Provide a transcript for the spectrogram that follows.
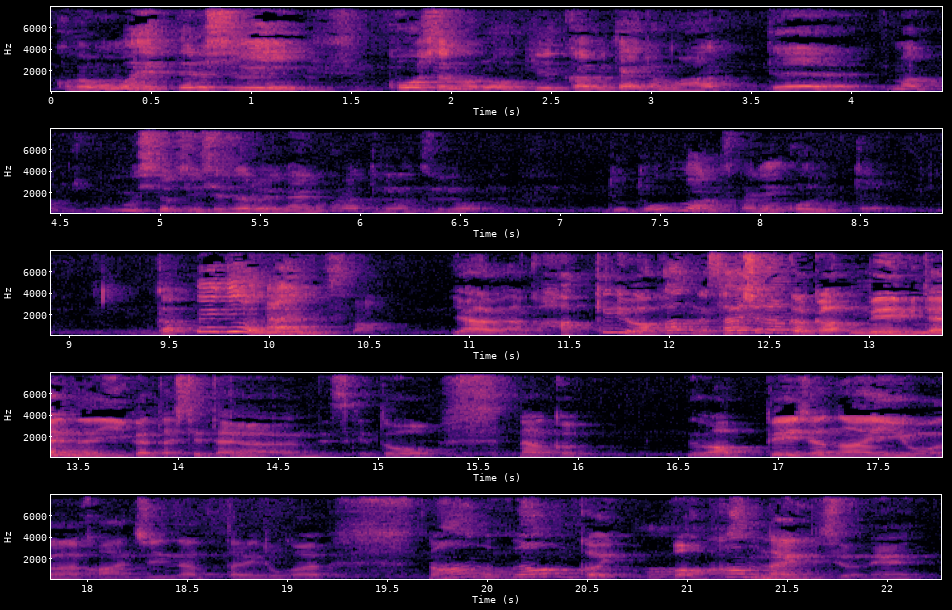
子供も減ってるし、校舎の老朽化みたいなのもあって、まあ、一つにせざるを得ないのかなと思うんですけど、どどうなんですかねこういうのって。合併ではないんですか？いやなんかはっきり分かんない。最初なんか合併みたいな言い方してたんですけど、なんか合併じゃないような感じになったりとかなんなんか分かんないんですよね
